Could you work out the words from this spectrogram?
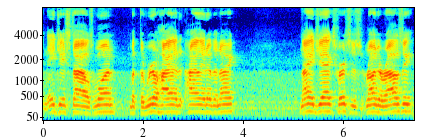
And AJ Styles won. But the real highlight, highlight of the night, Nia Jax versus Ronda Rousey.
